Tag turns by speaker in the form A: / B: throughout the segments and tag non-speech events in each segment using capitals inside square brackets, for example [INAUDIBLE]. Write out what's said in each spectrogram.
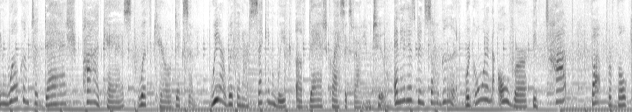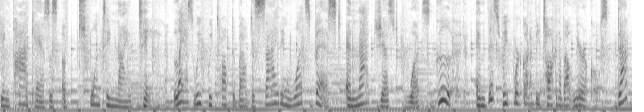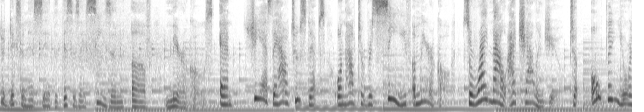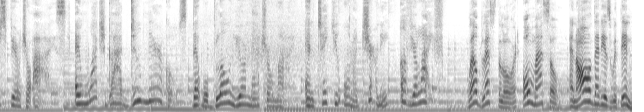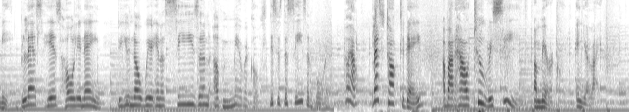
A: and welcome to Dash Podcast with Carol Dixon. We are within our second week of Dash Classics Volume 2, and it has been so good. We're going over the top thought provoking podcasts of 2019. Last week we talked about deciding what's best and not just what's good. And this week we're going to be talking about miracles. Dr. Dixon has said that this is a season of miracles. And she has the how to steps on how to receive a miracle. So, right now, I challenge you to open your spiritual eyes and watch God do miracles that will blow your natural mind and take you on a journey of your life.
B: Well, bless the Lord, O my soul, and all that is within me. Bless his holy name. Do you know we're in a season of miracles? This is the season for it. Well, let's talk today about how to receive a miracle in your life.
